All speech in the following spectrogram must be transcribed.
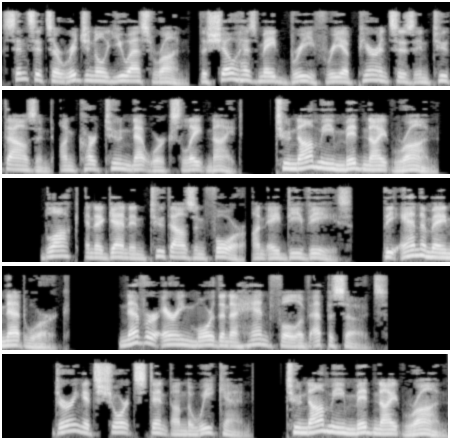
Since its original U.S. run, the show has made brief reappearances in 2000 on Cartoon Network's late-night, Toonami Midnight Run block, and again in 2004 on ADV's The Anime Network, never airing more than a handful of episodes. During its short stint on the weekend, Toonami Midnight Run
